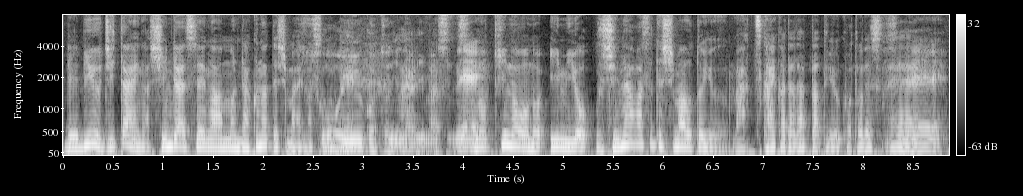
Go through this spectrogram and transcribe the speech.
レビュー自体が信頼性があんまりなくなってしまいますのでそういうことになりますね。その機能の意味を失わせてしまうという、まあ、使い方だったということですね、ね、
